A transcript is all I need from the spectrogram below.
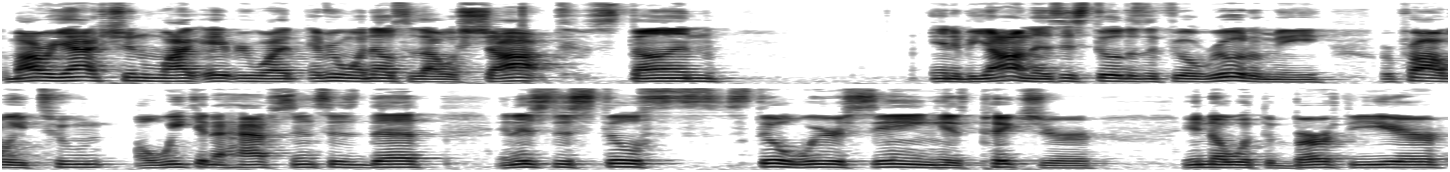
My reaction, like everyone everyone else, is I was shocked, stunned, and to be honest, it still doesn't feel real to me. We're probably two a week and a half since his death, and it's just still still weird seeing his picture, you know, with the birth year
